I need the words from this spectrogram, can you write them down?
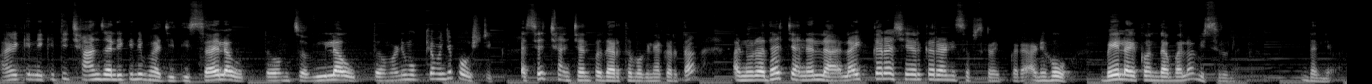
आहे की नाही? किती छान झाली की नाही भाजी? दिसायला उत्तम चवीला उत्तम आणि मुख्य म्हणजे पौष्टिक. असेच छान छान पदार्थ बघण्याकरता अनुराधा चॅनलला लाईक करा शेअर करा आणि सबस्क्राईब करा. आणि हो बेल आयकॉन दाबाला विसरू नका. धन्यवाद.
